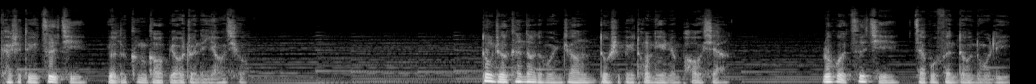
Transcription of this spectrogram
开始对自己有了更高标准的要求。动辄看到的文章都是被同龄人抛下，如果自己再不奋斗努力，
